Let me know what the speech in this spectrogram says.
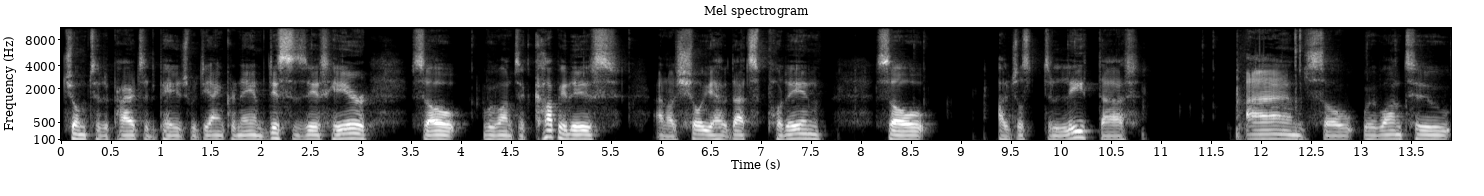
jump to the part of the page with the anchor name. This is it here. So we want to copy this and I'll show you how that's put in. So I'll just delete that and so we want to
